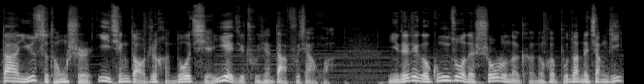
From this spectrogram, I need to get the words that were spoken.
但与此同时，疫情导致很多企业业绩出现大幅下滑，你的这个工作的收入呢可能会不断的降低，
